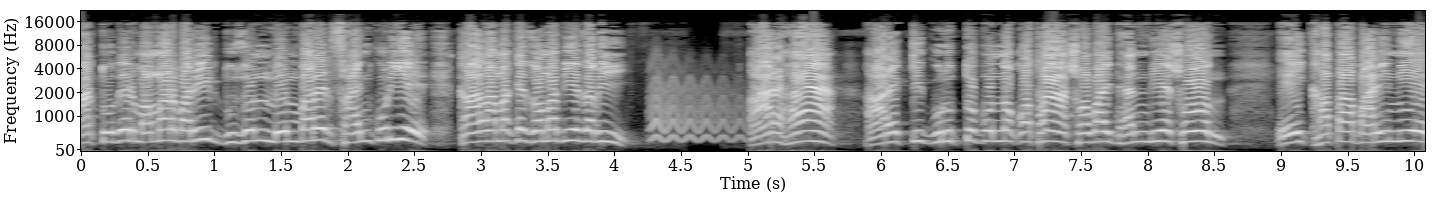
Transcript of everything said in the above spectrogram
আর তোদের মামার বাড়ির দুজন মেম্বারের সাইন করিয়ে কাল আমাকে জমা দিয়ে যাবি। আর হ্যাঁ আরেকটি গুরুত্বপূর্ণ কথা সবাই ধ্যান দিয়ে শোন। এই খাতা বাড়ি নিয়ে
